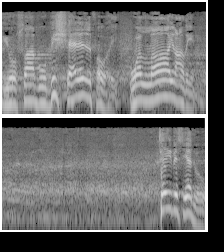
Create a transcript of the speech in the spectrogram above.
يصاب بالشلل الفوري. والله العظيم. تيبس يده.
